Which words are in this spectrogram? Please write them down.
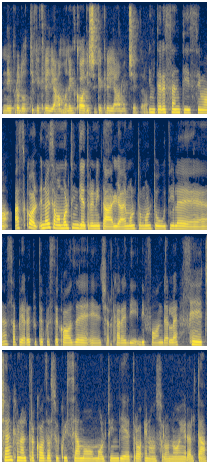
nei prodotti che creiamo, nel codice che creiamo, eccetera. Interessantissimo. Ascolta, noi siamo molto indietro in Italia, è molto molto utile sapere tutte queste cose e cercare di diffonderle. E c'è anche un'altra cosa su cui siamo molto indietro e non solo noi in realtà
